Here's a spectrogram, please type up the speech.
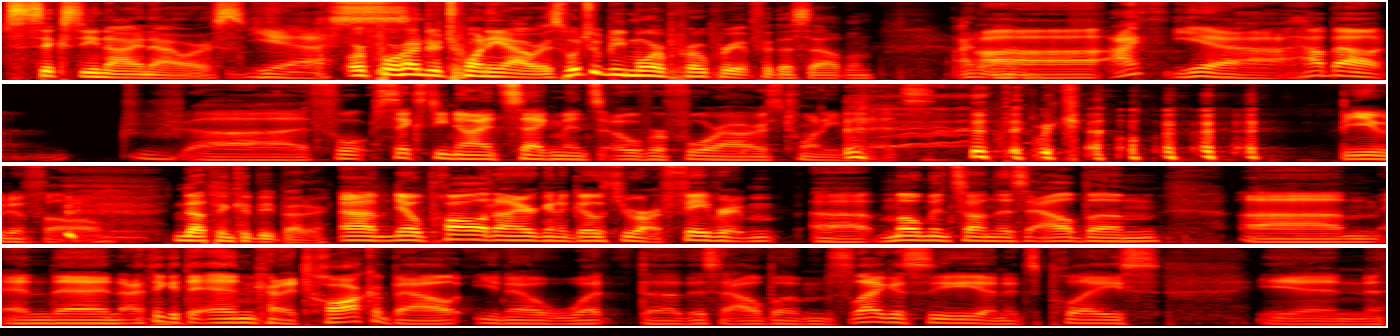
69 hours yes or 420 hours, which would be more appropriate for this album. I don't know. Uh, I th- yeah. How about uh, four, 69 segments over four hours 20 minutes? there we go. Beautiful. Nothing could be better. Um, no, Paul and I are going to go through our favorite uh, moments on this album, um, and then I think at the end, kind of talk about you know what uh, this album's legacy and its place in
